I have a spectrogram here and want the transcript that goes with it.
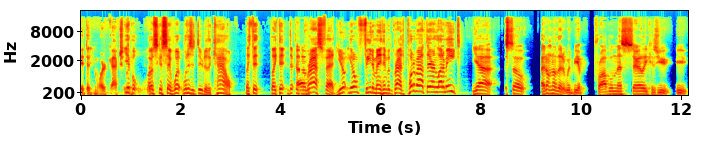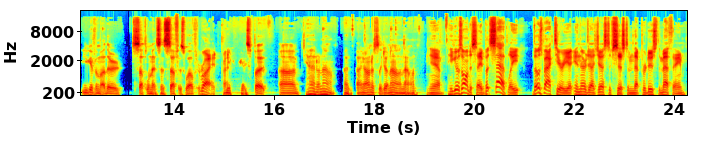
it didn't work actually." Yeah, but I was going to say, what what does it do to the cow? Like the like the, the Um, grass fed. You don't you don't feed them anything but grass. Put them out there and let them eat. Yeah, so I don't know that it would be a problem necessarily because you, you you give them other supplements and stuff as well for Right. Right. But um, yeah, I don't know. I, I honestly don't know on that one. Yeah. He goes on to say, but sadly, those bacteria in their digestive system that produce the methane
